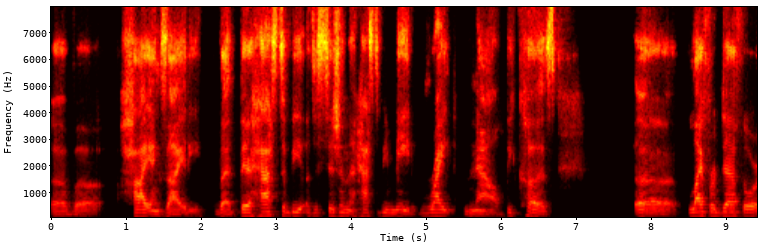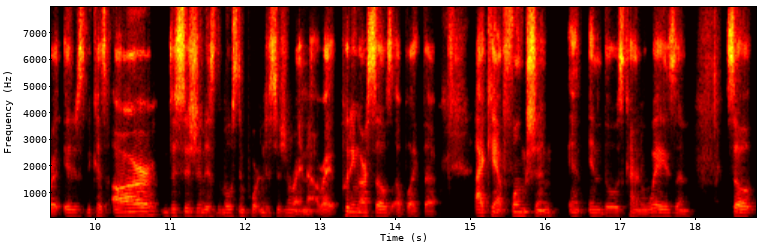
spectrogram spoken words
of uh, high anxiety, that there has to be a decision that has to be made right now because uh, life or death, or it is because our decision is the most important decision right now, right? Putting ourselves up like that. I can't function in, in those kind of ways. And so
